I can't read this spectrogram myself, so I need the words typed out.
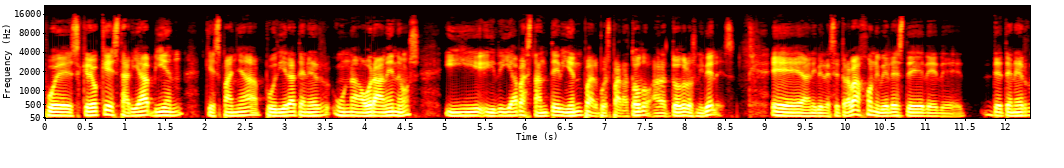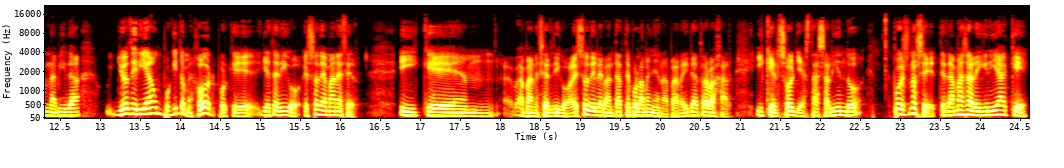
pues creo que estaría bien que España pudiera tener una hora menos y iría bastante bien para, pues para todo, a todos los niveles. Eh, a niveles de trabajo, niveles de, de, de, de tener una vida, yo diría un poquito mejor, porque ya te digo, eso de amanecer y que mm, amanecer digo, eso de levantarte por la mañana para ir a trabajar y que el sol ya está saliendo, pues no sé, te da más alegría que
